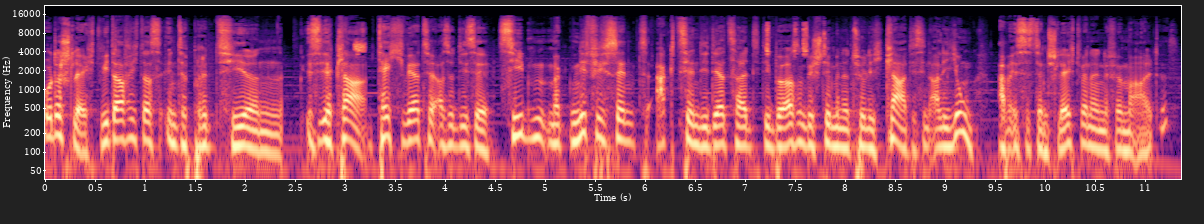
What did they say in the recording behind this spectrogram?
oder schlecht? Wie darf ich das interpretieren? Ist ja klar, Tech-Werte, also diese sieben Magnificent Aktien, die derzeit die Börsen bestimmen, natürlich klar, die sind alle jung. Aber ist es denn schlecht, wenn eine Firma alt ist?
